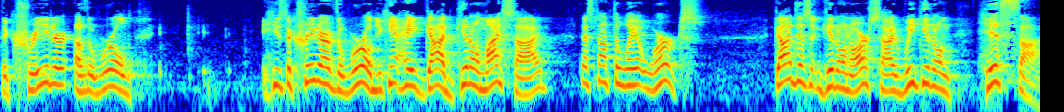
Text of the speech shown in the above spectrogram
The creator of the world, he's the creator of the world. You can't, hey, God, get on my side. That's not the way it works. God doesn't get on our side, we get on his side.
